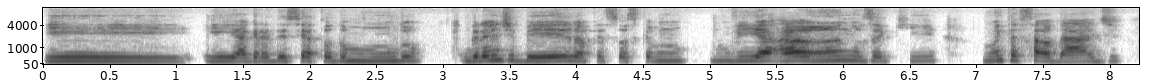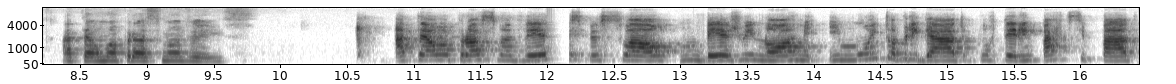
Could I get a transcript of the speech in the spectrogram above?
E, e agradecer a todo mundo um grande beijo a pessoas que eu não, via há anos aqui. Muita saudade. Até uma próxima vez. Até uma próxima vez, pessoal. Um beijo enorme e muito obrigado por terem participado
